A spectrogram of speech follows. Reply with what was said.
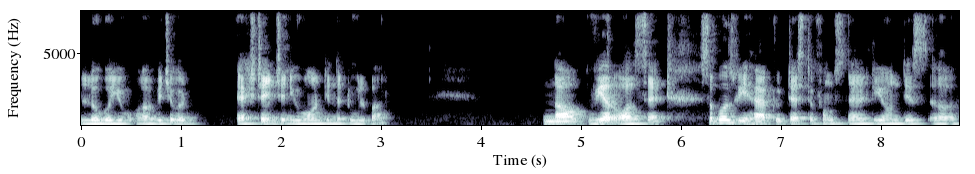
logo you uh, whichever extension you want in the toolbar now we are all set. Suppose we have to test a functionality on this uh,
